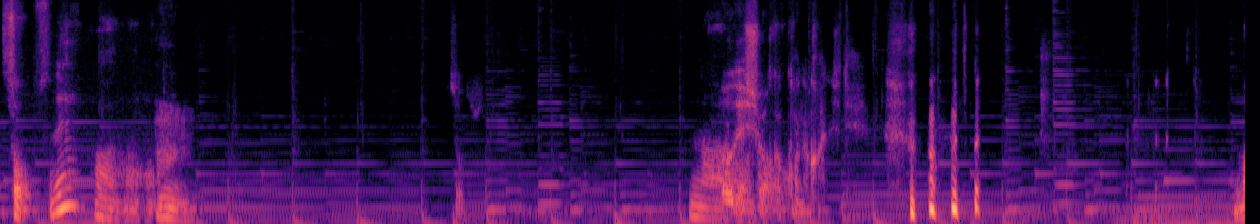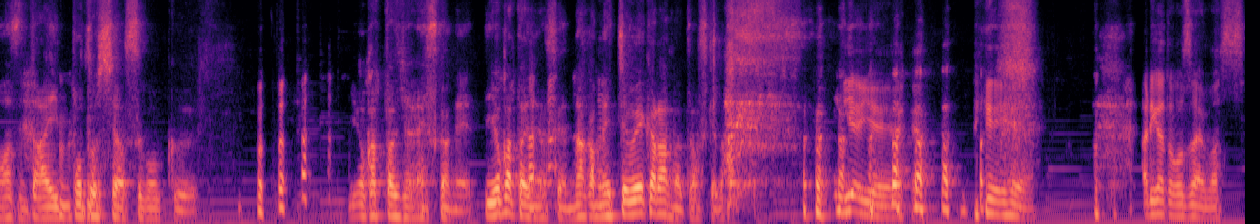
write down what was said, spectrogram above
そうですね。はいはいはい。ん、なるほどうでしょうかこんな感じで。まず第一歩としてはすごく 良かったんじゃないですかね。良かったんじゃないですかね。なんかめっちゃ上からになってますけど。いやいやいや いやいやいやありがとうございます。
